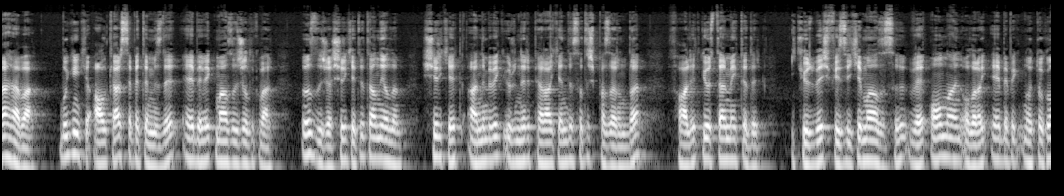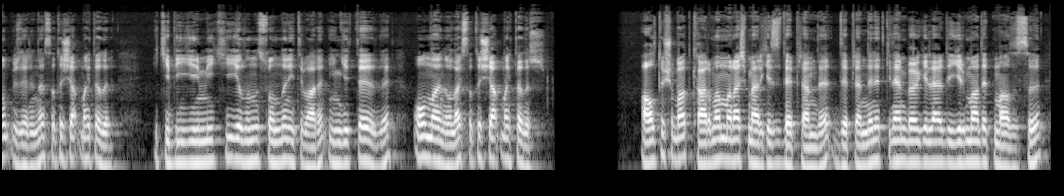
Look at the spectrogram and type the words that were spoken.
Merhaba. Bugünkü Alkar sepetimizde e-bebek mağazacılık var. Hızlıca şirketi tanıyalım. Şirket anne bebek ürünleri perakende satış pazarında faaliyet göstermektedir. 205 fiziki mağazası ve online olarak ebebek.com üzerinden satış yapmaktadır. 2022 yılının sonundan itibaren İngiltere'de online olarak satış yapmaktadır. 6 Şubat Kahramanmaraş merkezi depremde, depremden etkilenen bölgelerde 20 adet mağazası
